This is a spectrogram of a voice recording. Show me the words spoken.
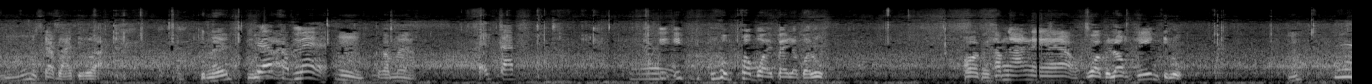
อืมแซ่บหลายจริงละกินเลยกินเพื่เลอยกับแม่อืมกับแม่ไปกัดอีอีลูกพ่อบอยไปแล้วบ่ลูกพ่อบอยไปทำงานแล้วพ่อบอยไปร้องเพลงสิลูกแม่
